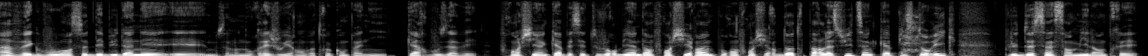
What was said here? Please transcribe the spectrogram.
avec vous en ce début d'année et nous allons nous réjouir en votre compagnie car vous avez franchi un cap et c'est toujours bien d'en franchir un pour en franchir d'autres par la suite. C'est un cap historique, plus de 500 000 entrées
